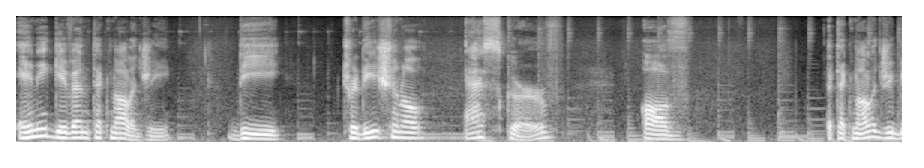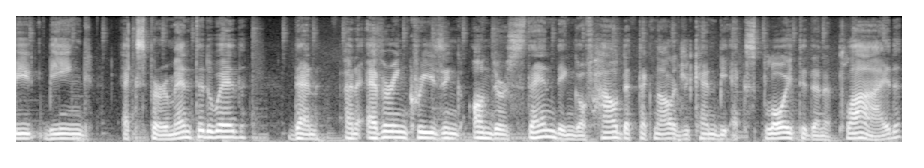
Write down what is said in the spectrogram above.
any given technology the traditional S-curve of a technology be, being experimented with, then an ever-increasing understanding of how the technology can be exploited and applied,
